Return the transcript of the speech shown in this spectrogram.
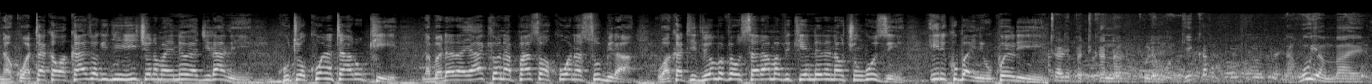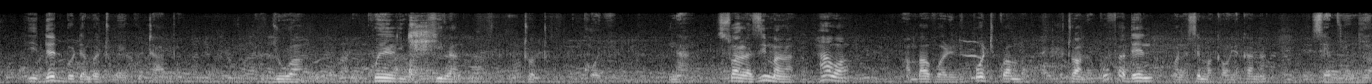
na kuwataka wakazi wa kijiji hicho na maeneo ya jirani kutokuwa na taharuki na badala yake wanapaswa kuwa na subira wakati vyombo vya usalama vikiendelea na uchunguzi ili kubaini ukweli. Alipatikana kule Mwangika na huyu ambaye hii dead body ambayo tumeikuta hapa kujua ukweli wa kila mtoto ukoje, na swala zima la hawa ambavyo waliripoti kwamba mtoto amekufa, then wanasema kaonekana sehemu nyingine.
